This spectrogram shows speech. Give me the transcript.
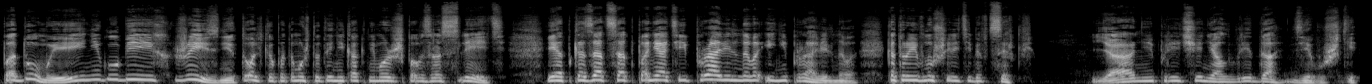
подумай и не губи их жизни только потому, что ты никак не можешь повзрослеть и отказаться от понятий правильного и неправильного, которые внушили тебе в церкви. Я не причинял вреда девушке,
